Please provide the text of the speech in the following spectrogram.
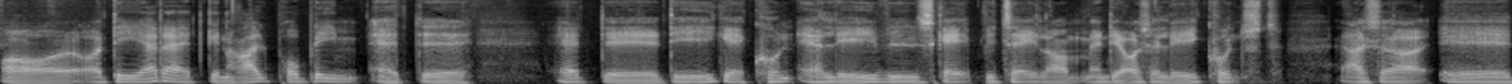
Og, og det er da et generelt problem, at øh, at øh, det ikke kun er lægevidenskab, vi taler om, men det er også lægekunst. Altså, øh,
